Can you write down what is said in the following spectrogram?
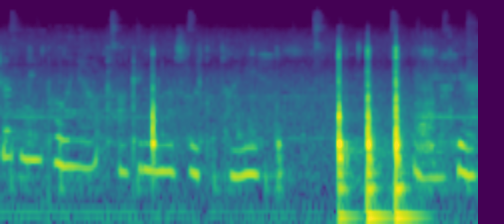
gently pulling out caulking in this little tiny area here.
